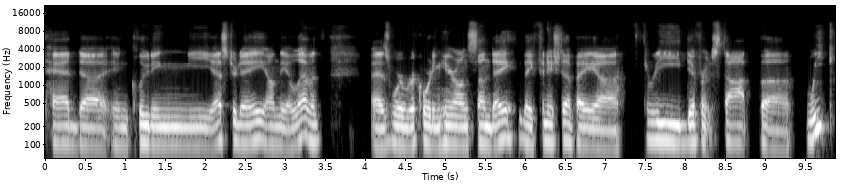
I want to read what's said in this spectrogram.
had, uh, including yesterday on the 11th, as we're recording here on Sunday, they finished up a uh, three different stop uh, week.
